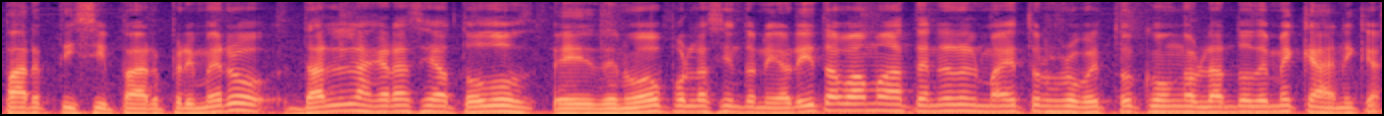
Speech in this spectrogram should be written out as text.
participar. Primero, darle las gracias a todos eh, de nuevo por la sintonía. Ahorita vamos a tener al maestro Roberto Con hablando de mecánica.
